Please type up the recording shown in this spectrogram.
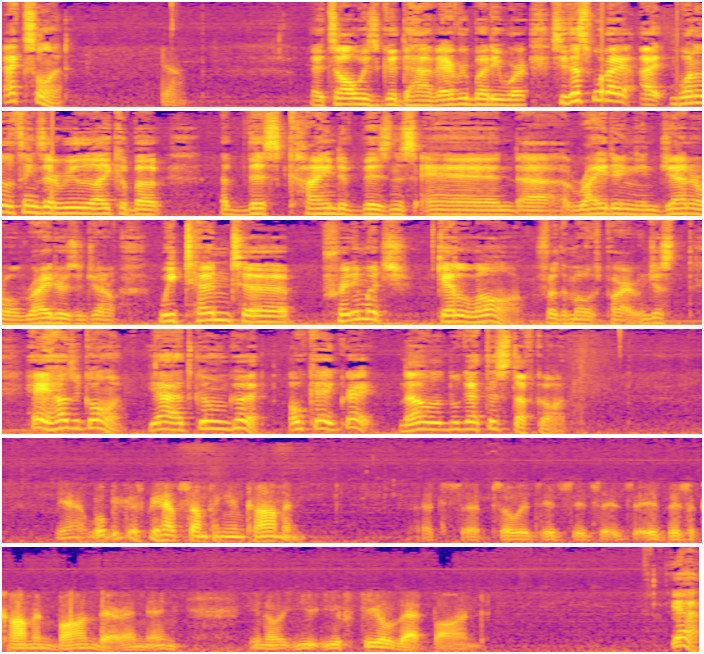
Excellent. Yeah. It's always good to have everybody work. See, that's what I, I one of the things I really like about this kind of business and uh, writing in general, writers in general. We tend to pretty much get along for the most part. And just, hey, how's it going? Yeah, it's going good. Okay, great. Now we'll get this stuff going. Yeah, well, because we have something in common. That's uh, so it's it's it's, it's it, there's a common bond there, and and you know you you feel that bond. Yeah,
